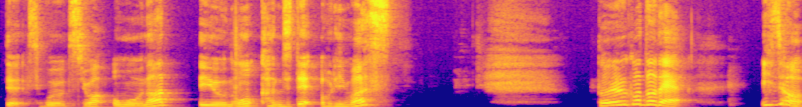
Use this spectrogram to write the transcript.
ってすごい私は思うなっていうのを感じております。ということで以上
